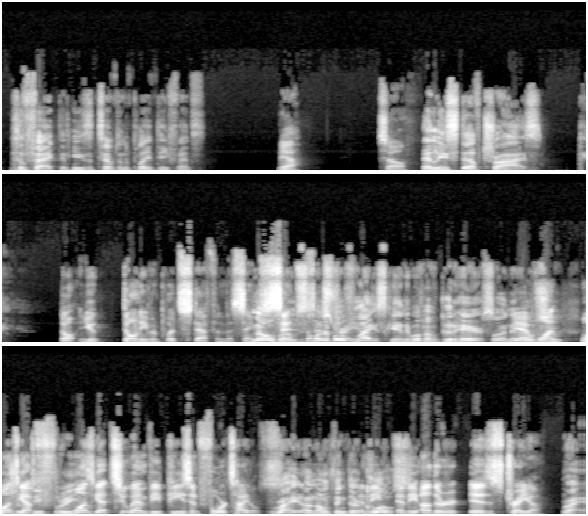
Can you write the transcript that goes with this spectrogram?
the fact that he's attempting to play defense. Yeah. So At least Steph tries. don't you don't even put Steph in the same. No, but I'm saying they're both light skinned. They both have good hair. So and they Yeah, both one shoot, one's shoot got deep threes. one's got two MVPs and four titles. right. I don't think they're and close. The, and the other is Trae Young. right.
